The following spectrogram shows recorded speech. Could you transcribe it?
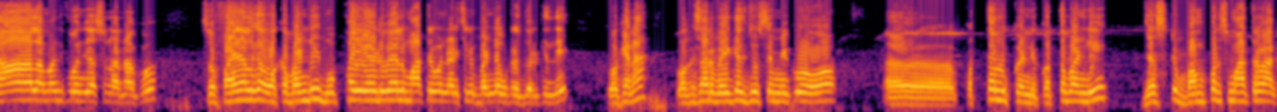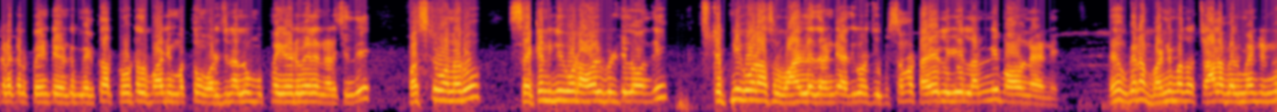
చాలా మంది ఫోన్ చేస్తున్నారు నాకు. సో ఫైనల్గా ఒక బండి ముప్పై ఏడు వేలు మాత్రమే నడిచిన బండి ఒకటి దొరికింది. ఓకేనా? ఒకసారి వెహికల్ చూస్తే మీకు కొత్త లుక్ అండి కొత్త బండి. జస్ట్ బంపర్స్ మాత్రమే అక్కడక్కడ పెయింట్ అయ్యి మిగతా టోటల్ బాడీ మొత్తం ఒరిజినల్ ముప్పై ఏడు వేలే నడిచింది. ఫస్ట్ ఓనరు సెకండ్కి కూడా అవైలబిలిటీలో ఉంది. స్టెప్ని కూడా అసలు వాడలేదండి అది కూడా చూపిస్తాను. టైర్లు గీర్లు అన్ని బాగున్నాయండి. ఓకేనా? బండి మాత్రం చాలా వెల్ మెయింటైన్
